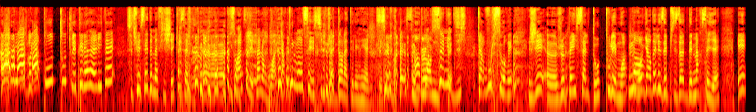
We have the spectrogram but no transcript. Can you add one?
ah, oui, je regarde tout, toutes les téléréalités. Si tu essaies de m'afficher, Cassandre, euh, tu sauras que ce n'est pas l'endroit, car tout le monde sait ici que j'adore la télé-réalité. C'est vrai, c'est peu Encore ce midi, car vous le saurez, j'ai, euh, je paye Salto tous les mois pour Non. regarder les épisodes des Marseillais et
